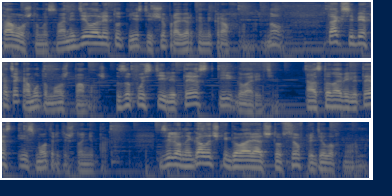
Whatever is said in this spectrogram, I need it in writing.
того, что мы с вами делали, тут есть еще проверка микрофона. Ну, так себе, хотя кому-то может помочь. Запустили тест и говорите. Остановили тест и смотрите, что не так. Зеленые галочки говорят, что все в пределах нормы.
